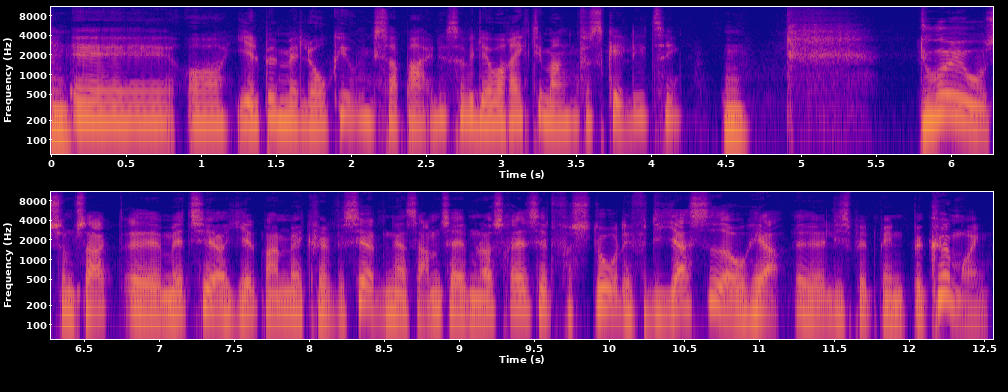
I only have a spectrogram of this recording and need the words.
mm. øh, og hjælpe med lovgivningsarbejde. Så vi laver rigtig mange forskellige ting. Mm. Du er jo som sagt øh, med til at hjælpe mig med at kvalificere den her samtale, men også reelt set forstå det, fordi jeg sidder jo her, øh, Lisbeth, med en bekymring.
